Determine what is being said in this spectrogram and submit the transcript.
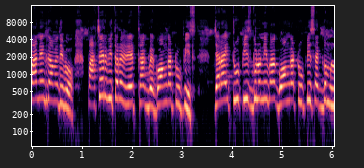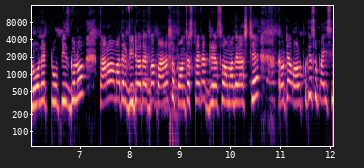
পানির দামে দিব। পাঁচের ভিতরে রেট থাকবে গঙ্গা টু পিস যারা এই টু পিসগুলো নিবা, গঙ্গা টু পিস একদম লোনের টু পিসগুলো তারাও আমাদের ভিডিও দেখবা, বারোশো পঞ্চাশ টাকার ড্রেসও আমাদের আসছে। ওটা অল্প কিছু পাইছি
